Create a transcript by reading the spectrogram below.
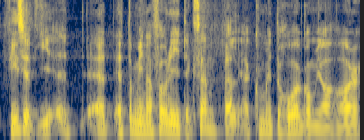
Det finns ju ett, ett, ett, av mina favoritexempel, jag kommer inte ihåg om jag har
